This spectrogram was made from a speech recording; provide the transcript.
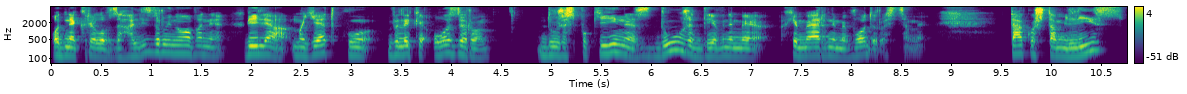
Одне крило взагалі зруйноване. Біля маєтку велике озеро, дуже спокійне, з дуже дивними химерними водоростями. Також там ліс,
